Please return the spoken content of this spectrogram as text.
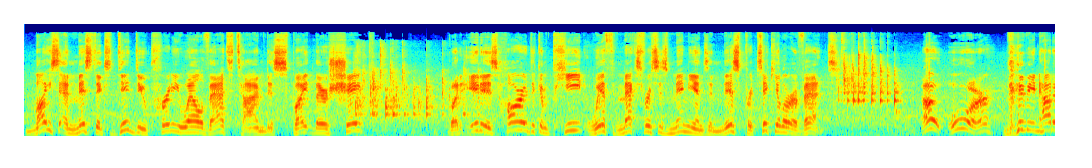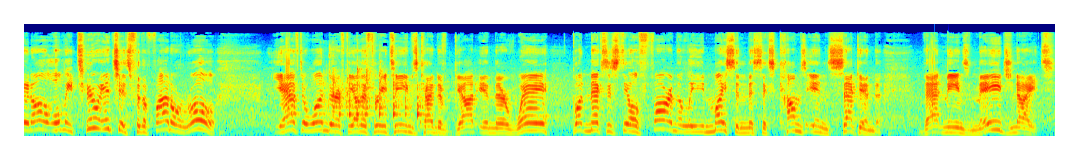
Mice and Mystics did do pretty well that time despite their shape, but it is hard to compete with Mechs versus Minions in this particular event. Oh, or maybe not at all, only two inches for the final roll. You have to wonder if the other three teams kind of got in their way, but Mechs is still far in the lead. Mice and Mystics comes in second. That means Mage Knight.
